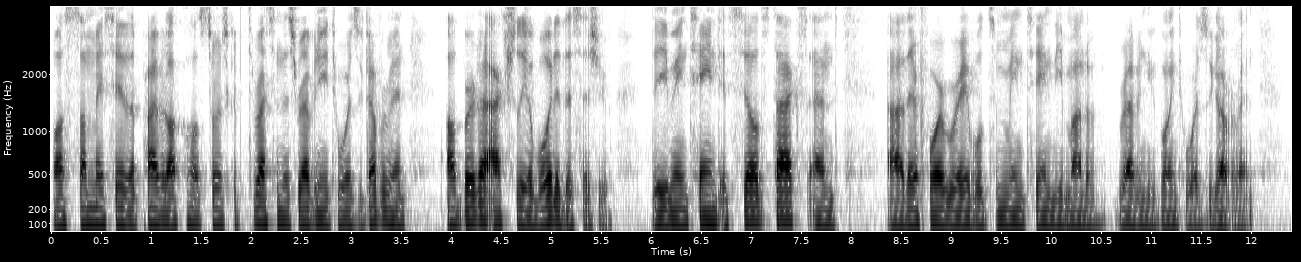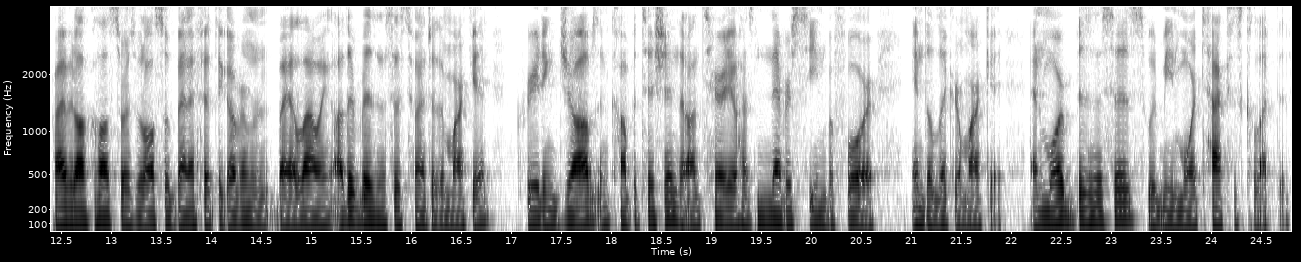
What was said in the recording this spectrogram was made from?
While some may say that private alcohol stores could threaten this revenue towards the government, Alberta actually avoided this issue. They maintained its sales tax and uh, therefore were able to maintain the amount of revenue going towards the government. Private alcohol stores would also benefit the government by allowing other businesses to enter the market, creating jobs and competition that Ontario has never seen before in the liquor market, and more businesses would mean more taxes collected.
